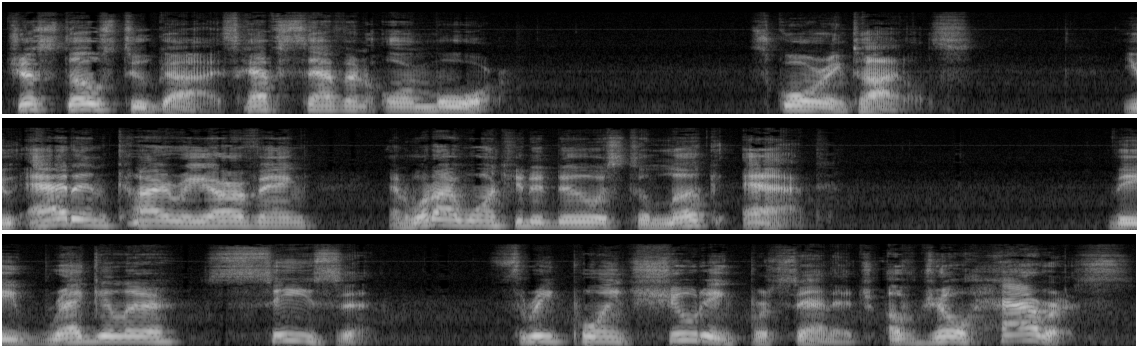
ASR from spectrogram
just those two guys have seven or more scoring titles. You add in Kyrie Irving, and what I want you to do is to look at the regular season three point shooting percentage of Joe Harris,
